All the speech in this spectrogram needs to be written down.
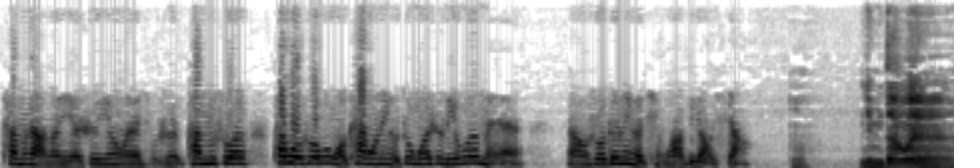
他们两个也是因为就是他们说他跟我说问我看过那个《中国式离婚美》，然后说跟那个情况比较像。嗯你们单位，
